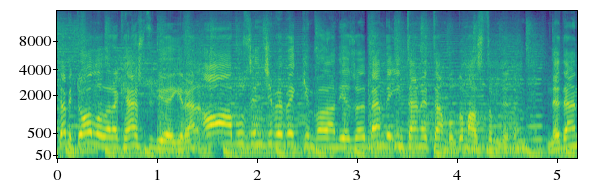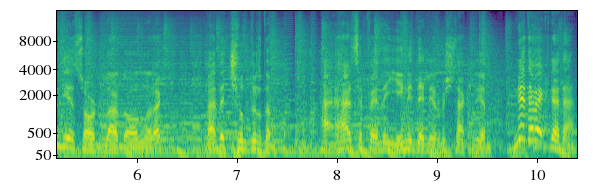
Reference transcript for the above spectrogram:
Tabii doğal olarak her stüdyoya giren ''Aa bu zenci bebek kim?'' falan diye söyledi. Ben de internetten buldum astım dedim. Neden diye sordular doğal olarak. Ben de çıldırdım. Her, her seferinde yeni delirmiş taklidim. Ne demek neden?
